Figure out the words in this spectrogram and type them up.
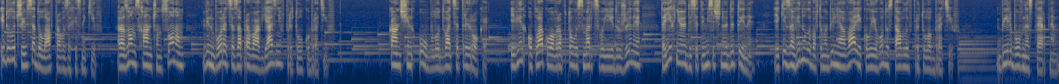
і долучився до лав правозахисників. Разом з Хан Чонсоном він бореться за права в'язнів притулку братів. Кан Шін У було 23 роки, і він оплакував раптову смерть своєї дружини та їхньої десятимісячної дитини, які загинули в автомобільній аварії, коли його доставили в притулок братів. Біль був нестерпним,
